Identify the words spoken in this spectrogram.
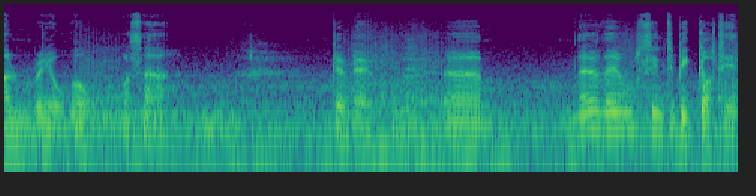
unreal. Oh, what's that? Don't know. Um, no, they all seem to be gotted.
